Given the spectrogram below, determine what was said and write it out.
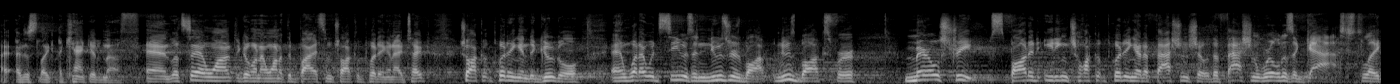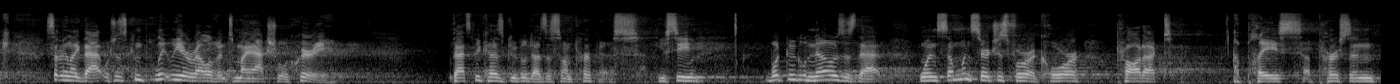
I, I, just like, I can't get enough. And let's say I wanted to go and I wanted to buy some chocolate pudding, and I typed chocolate pudding into Google, and what I would see was a news box, news box for Meryl Streep spotted eating chocolate pudding at a fashion show. The fashion world is aghast, like something like that, which is completely irrelevant to my actual query. That's because Google does this on purpose. You see, what Google knows is that when someone searches for a core product, a place, a person,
